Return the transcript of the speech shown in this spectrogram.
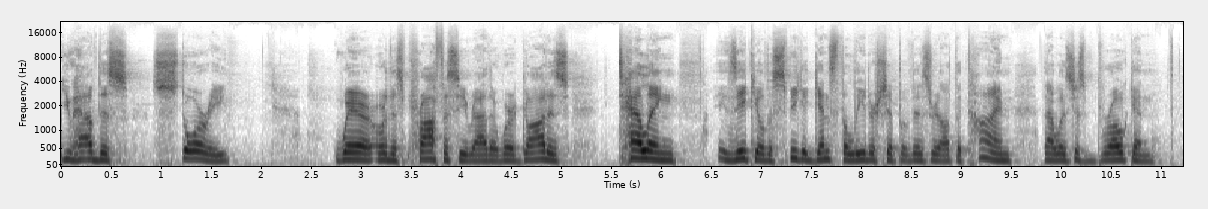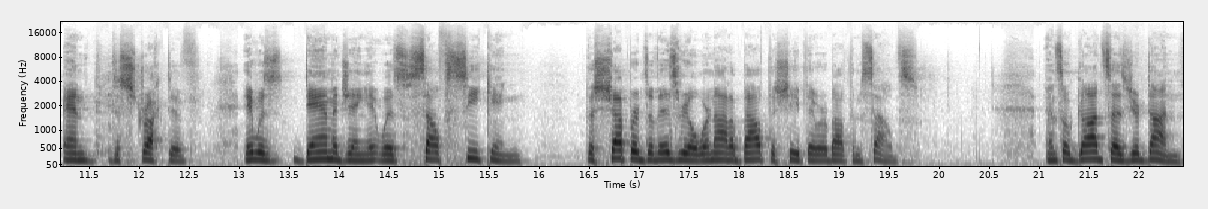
you have this story where, or this prophecy rather, where God is telling Ezekiel to speak against the leadership of Israel at the time that was just broken and destructive. It was damaging, it was self seeking. The shepherds of Israel were not about the sheep, they were about themselves. And so God says, You're done,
